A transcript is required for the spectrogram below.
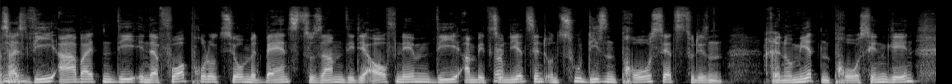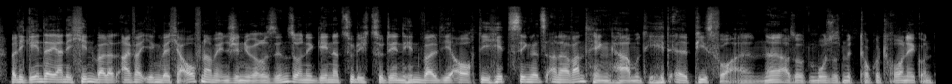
Das heißt, wie arbeiten die in der Vorproduktion mit Bands zusammen, die die aufnehmen, die ambitioniert sind und zu diesen Pros jetzt, zu diesen renommierten Pros hingehen, weil die gehen da ja nicht hin, weil das einfach irgendwelche Aufnahmeingenieure sind, sondern die gehen natürlich zu denen hin, weil die auch die Hit-Singles an der Wand hängen haben und die Hit-LPs vor allem. Ne? Also Moses mit Tokotronic und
